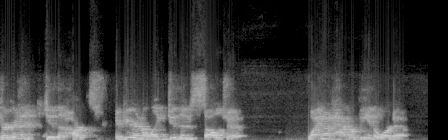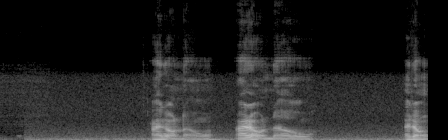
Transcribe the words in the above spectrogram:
you're gonna do the hearts, if you're gonna like do the nostalgia, why not have her be an Ordo? I don't know. I don't know. I don't.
